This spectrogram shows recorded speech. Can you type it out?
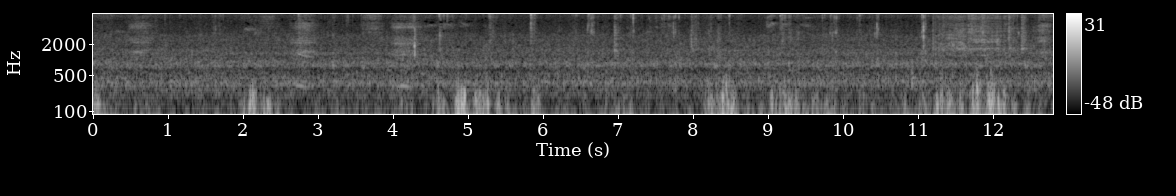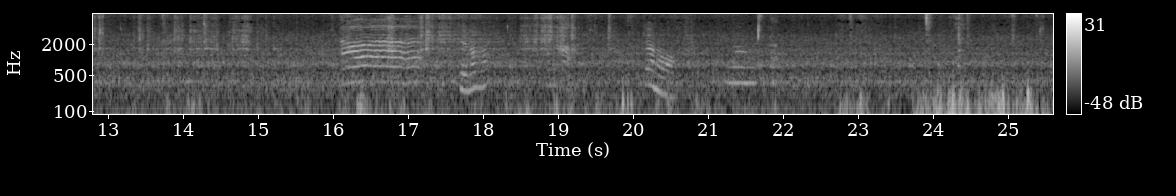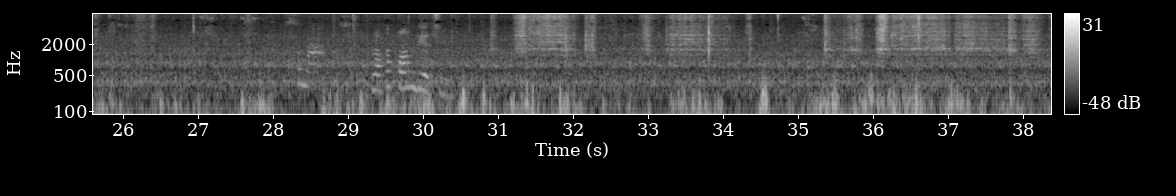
আহ, খেয়ে নাও মা কেন মা, লঙ্কা কম দিয়েছি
